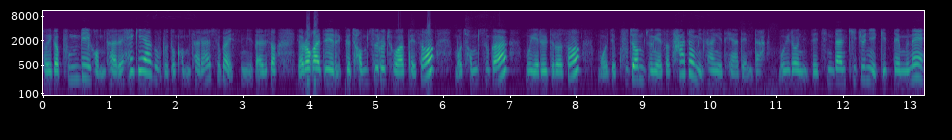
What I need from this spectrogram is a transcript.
저희가 분비 검사를 해기약으로도 검사를 할 수가 있습니다. 그래서 여러 가지 그 점수를 조합해서 뭐 점수가 뭐 예를 들어서 뭐 이제 9점 중에서 4점 이상이 돼야 된다. 뭐 이런 이제 진단 기준이 있기 때문에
